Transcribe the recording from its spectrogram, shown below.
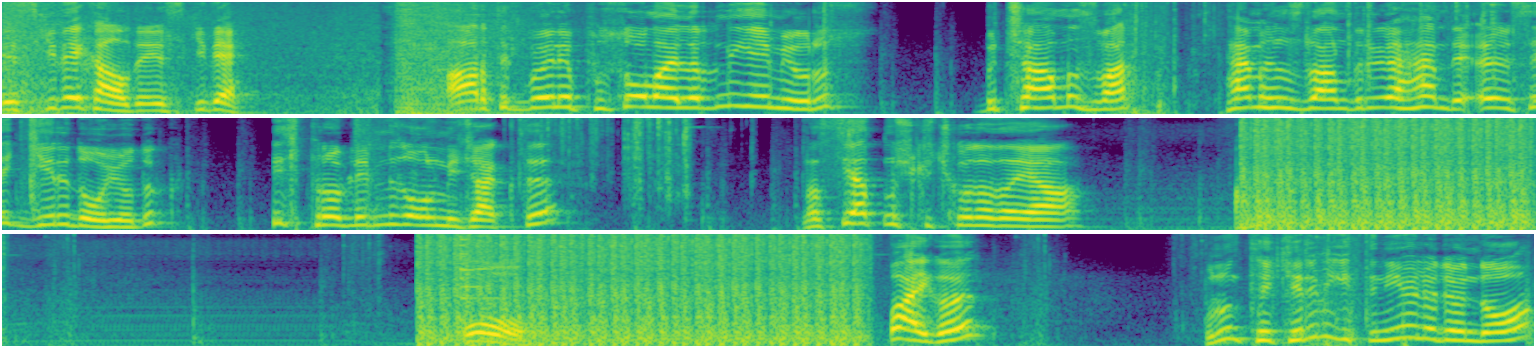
eskide kaldı eskide. Artık böyle pusu olaylarını yemiyoruz. Bıçağımız var. Hem hızlandırıyor hem de ölsek geri doğuyorduk. Hiç problemimiz olmayacaktı. Nasıl yatmış küçük odada ya? Oo. Baygın. Bunun tekeri mi gitti? Niye öyle döndü o?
